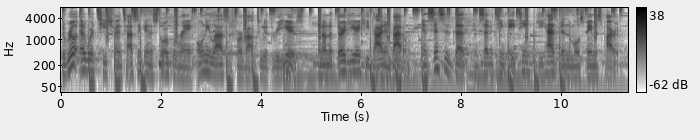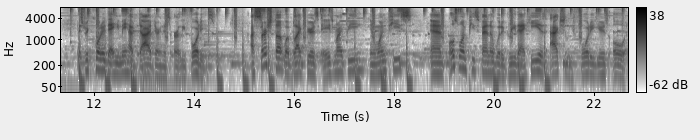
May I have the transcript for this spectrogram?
The real Edward Teach fantastic and historical reign only lasted for about 2 to 3 years, and on the third year he died in battle, and since his death in 1718 he has been the most famous pirate. It's recorded that he may have died during his early 40s. I searched up what Blackbeard's age might be in One Piece, and most One Piece fandom would agree that he is actually 40 years old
